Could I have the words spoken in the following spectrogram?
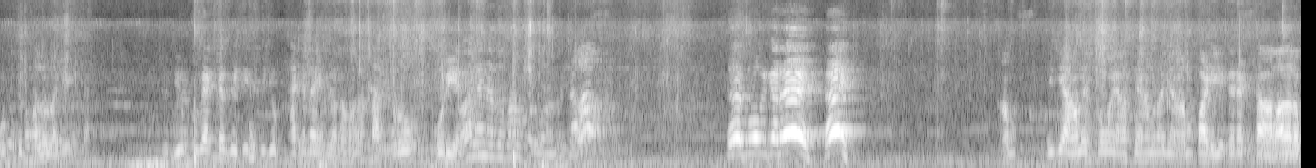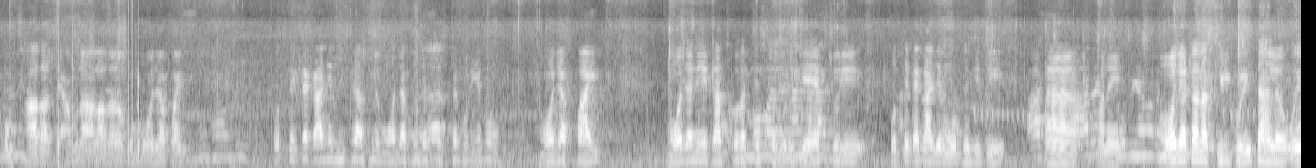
করতে ভালো লাগে এগুলা যদিও খুব একটা বেশি সুযোগ থাকে না এগুলো আমার তারপরেও করি আর আম এই যে আমের সময় আছে আমরা যে আম পাড়ি এটার একটা আলাদা রকম স্বাদ আছে। আমরা আলাদা রকম মজা পাই। প্রত্যেকটা কাজের ভিতরে আসলে মজা খোঁজার চেষ্টা করি এবং মজা পাই। মজা নিয়ে কাজ করার চেষ্টা করি যে অ্যাকচুয়ালি প্রত্যেকটা কাজের মধ্যে যদি মানে মজাটা না ফিল করি, তাহলে ওই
